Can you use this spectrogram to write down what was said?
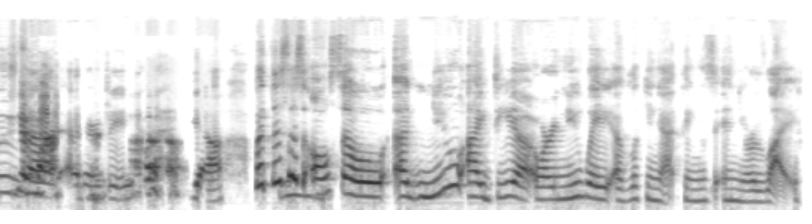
this is that energy. Yeah. But this is mm-hmm. also a new idea or a new way of looking at things in your life.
